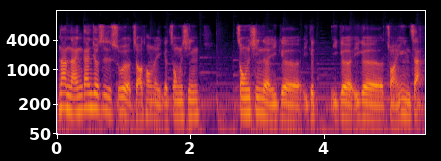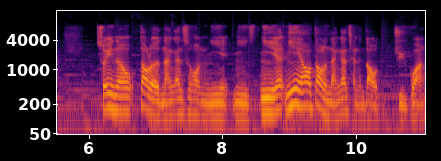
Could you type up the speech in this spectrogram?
那南竿就是所有交通的一个中心。中心的一个一个一个一个转运站，所以呢，到了南竿之后，你你你也你也要到了南竿才能到莒光，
